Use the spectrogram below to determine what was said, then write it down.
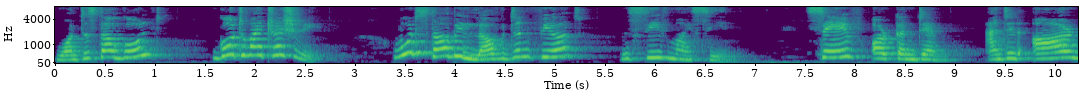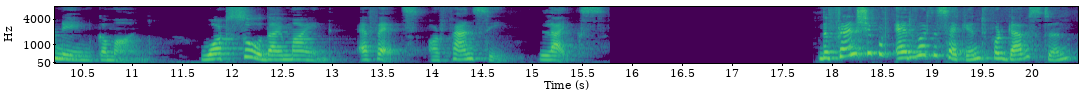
Wantest thou gold? Go to my treasury. Wouldst thou be loved and feared? Receive my seal. Save or condemn, and in our name command, whatso thy mind, affects, or fancy likes. The friendship of Edward II for Gaveston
